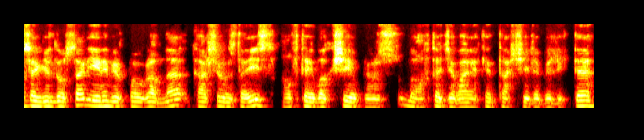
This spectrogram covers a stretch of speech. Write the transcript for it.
sevgili dostlar. Yeni bir programla karşınızdayız. Haftaya bakışı yapıyoruz. Bu hafta Cemalettin Taşçı ile birlikte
